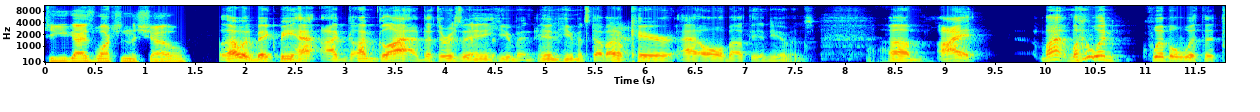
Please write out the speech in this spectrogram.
to you guys watching the show Well, that would make me. Ha- I, I'm glad that there isn't any human inhuman stuff. I don't care at all about the Inhumans. Um, I my my one quibble with it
